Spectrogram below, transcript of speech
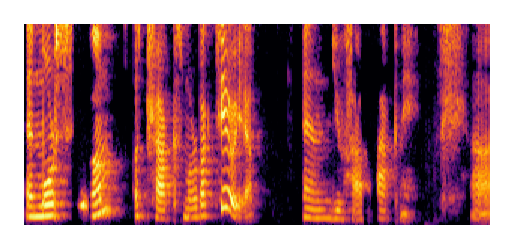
and more sebum attracts more bacteria, and you have acne. Uh,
